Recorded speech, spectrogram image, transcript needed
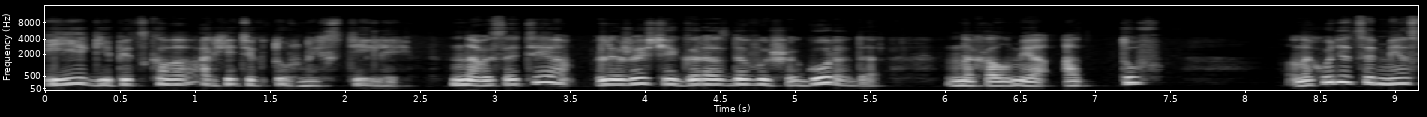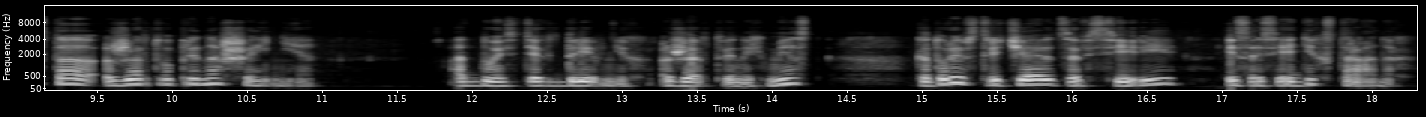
и египетского архитектурных стилей. На высоте, лежащей гораздо выше города, на холме Аттуф, находится место жертвоприношения – одно из тех древних жертвенных мест, которые встречаются в Сирии и соседних странах,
